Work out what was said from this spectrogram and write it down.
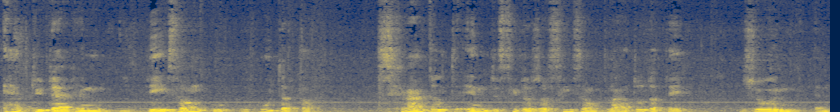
Hebt u daar een idee van hoe, hoe dat, dat schakelt in de filosofie van Plato, dat hij zo'n een,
